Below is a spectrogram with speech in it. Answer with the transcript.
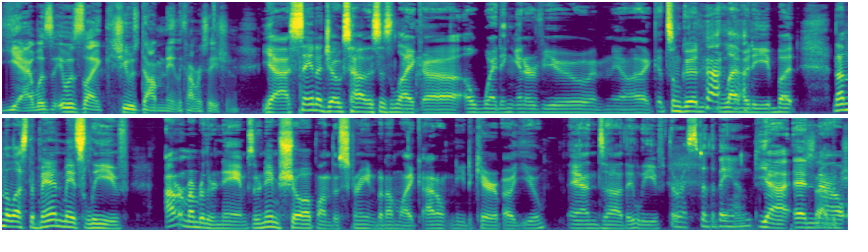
yeah, it was it was like she was dominating the conversation. Yeah, Sana jokes how this is like a, a wedding interview, and you know, like it's some good levity. But nonetheless, the bandmates leave. I don't remember their names. Their names show up on the screen, but I'm like, I don't need to care about you. And uh, they leave. the rest of the band Yeah, and now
